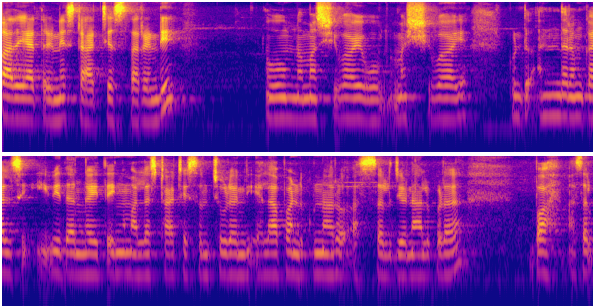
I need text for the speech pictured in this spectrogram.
పాదయాత్రనే స్టార్ట్ చేస్తారండి. ఓం నమ శివాయ ఓం నమ శివాయ అనుకుంటూ అందరం కలిసి ఈ విధంగా అయితే ఇంక మళ్ళీ స్టార్ట్ చేస్తాం. చూడండి ఎలా పండుకున్నారో అస్సలు జనాలు కూడా. బా అసలు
